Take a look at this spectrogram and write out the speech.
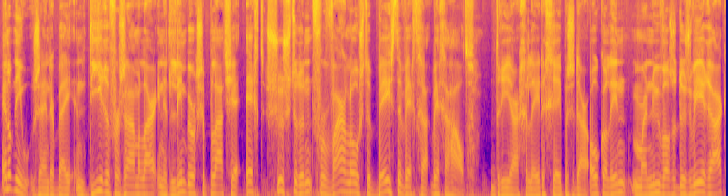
En opnieuw zijn er bij een dierenverzamelaar in het Limburgse plaatsje Echt Susteren verwaarloosde beesten weggehaald. Drie jaar geleden grepen ze daar ook al in, maar nu was het dus weer raak.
